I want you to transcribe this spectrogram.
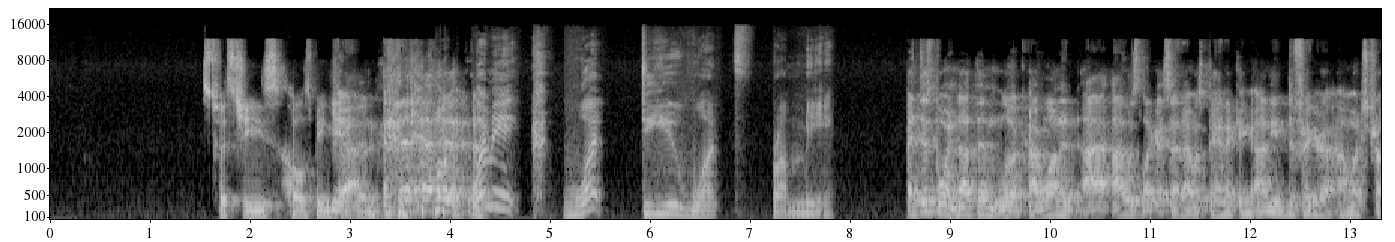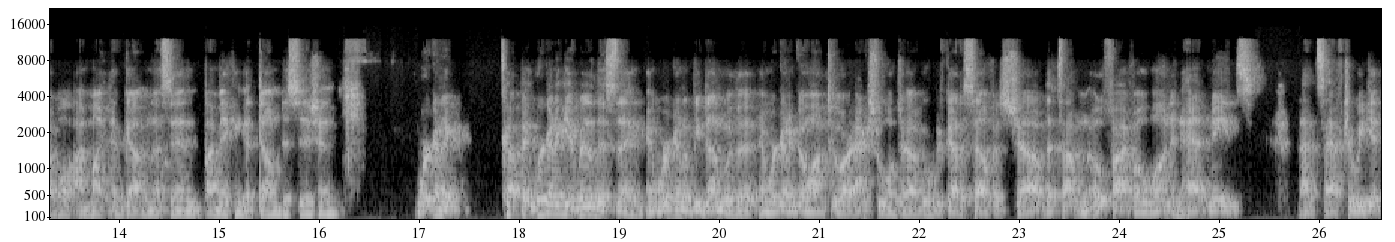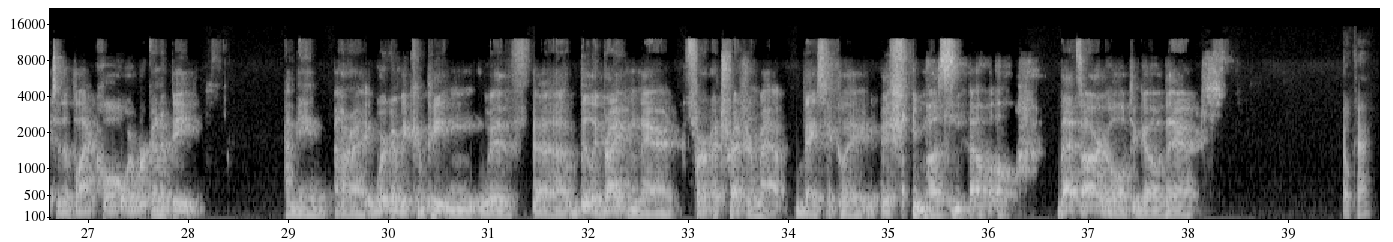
Swiss cheese holes being yeah. filled in. Look, let me. What do you want from me? At this point, nothing. Look, I wanted. I, I was like I said, I was panicking. I needed to figure out how much trouble I might have gotten us in by making a dumb decision. We're gonna cut. it. We're gonna get rid of this thing, and we're gonna be done with it, and we're gonna go on to our actual job where we've got a salvage job that's out in 0501 in Admeads. That's after we get to the black hole where we're gonna be I mean, all right, we're going to be competing with uh, Billy Brighton there for a treasure map, basically. If you must know, that's our goal to go there. Okay.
